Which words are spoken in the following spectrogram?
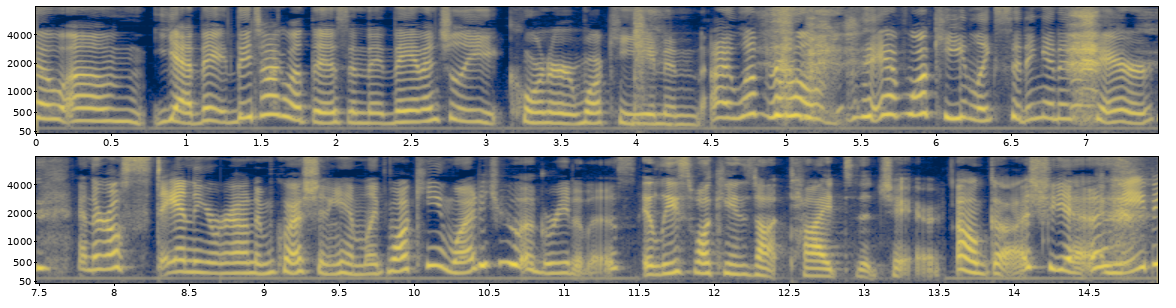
so so um, yeah, they they talk about this and they they eventually corner Joaquin and I love the whole they have Joaquin like sitting in a chair and they're all standing around him questioning him like Joaquin, why did you agree to this? At least Joaquin's not tied to the chair. Oh gosh, yeah, Maybe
